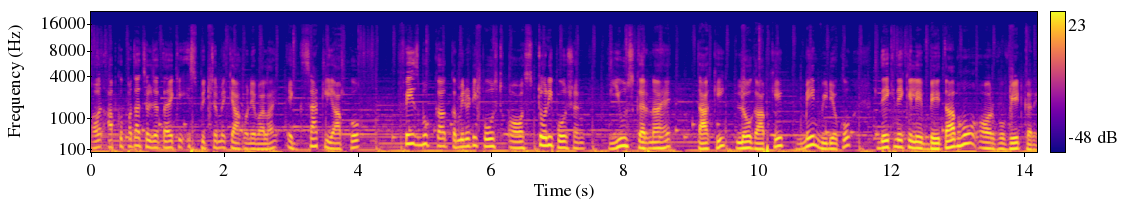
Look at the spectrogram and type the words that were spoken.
और आपको पता चल जाता है कि इस पिक्चर में क्या होने वाला है। एग्जैक्टली exactly आपको फेसबुक का कम्युनिटी पोस्ट और स्टोरी पोर्शन यूज़ करना है। ताकि लोग आपके मेन वीडियो को देखने के लिए बेताब हों और वो वेट करें।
